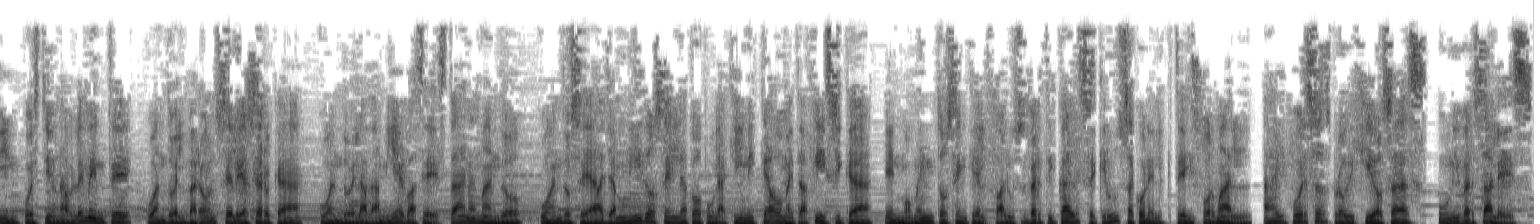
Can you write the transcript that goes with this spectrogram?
Incuestionablemente, cuando el varón se le acerca, cuando el Adán y Eva se están amando, cuando se hallan unidos en la cópula química o metafísica, en momentos en que el falus vertical se cruza con el cteis formal, hay fuerzas prodigiosas, universales,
